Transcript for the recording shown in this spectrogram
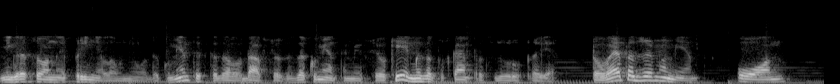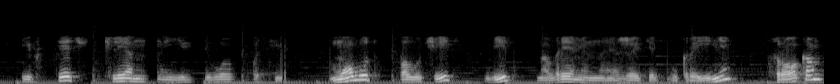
миграционная приняла у него документы, сказала, да, все, с документами все окей, мы запускаем процедуру проверки. То в этот же момент он и все члены его семьи могут получить вид на временное жительство в Украине сроком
